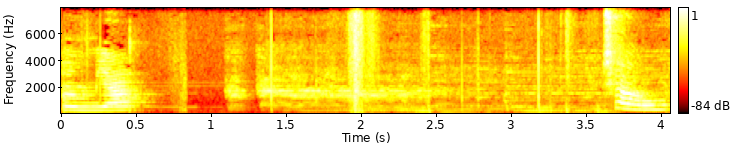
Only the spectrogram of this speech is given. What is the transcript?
Ähm, ja. Ciao.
